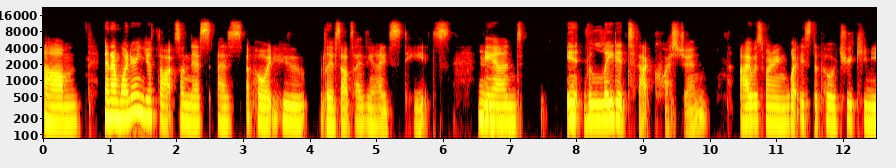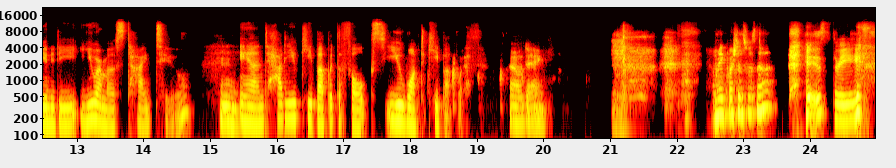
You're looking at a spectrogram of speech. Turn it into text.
Um, and I'm wondering your thoughts on this as a poet who lives outside the United States. Mm. And it related to that question, I was wondering what is the poetry community you are most tied to? Hmm. And how do you keep up with the folks you want to keep up with? Oh, dang. How many questions was that? It was three.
